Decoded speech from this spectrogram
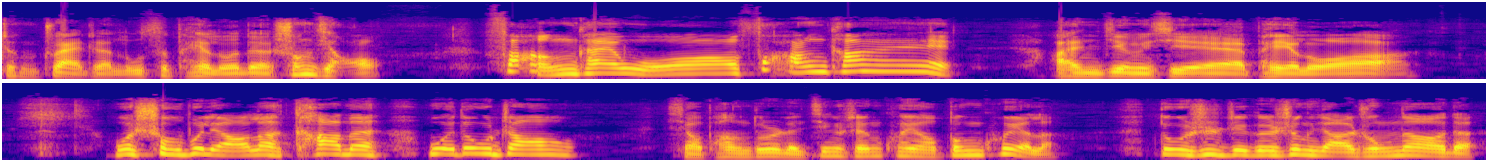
正拽着卢斯佩罗的双脚。放开我！放开！安静些，佩罗！我受不了了，卡门，我都招！小胖墩儿的精神快要崩溃了。都是这个圣甲虫闹的，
